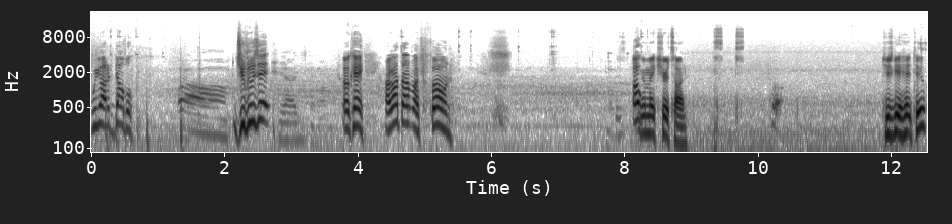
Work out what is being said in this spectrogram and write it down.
We got a double. Oh. Did you lose it? Yeah, I just came off. Okay, I got that on my phone. Oh. I'm gonna make sure it's on. Did you just get hit too?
